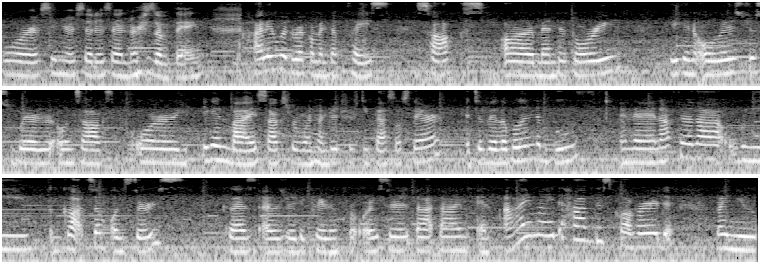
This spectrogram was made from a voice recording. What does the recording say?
for senior citizen or something. Highly would recommend the place. Socks are mandatory you can always just wear your own socks or you can buy socks for 150 pesos there. It's available in the booth. And then after that we got some oysters because I was really craving for oysters that time. And I might have discovered my new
